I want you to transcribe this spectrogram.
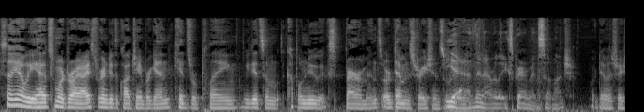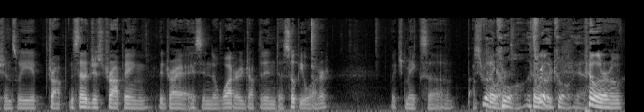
So yeah, we had some more dry ice. We're gonna do the cloud chamber again. Kids were playing. We did some a couple new experiments or demonstrations. really. Yeah, they're not really experiments so much. or demonstrations. We dropped instead of just dropping the dry ice into water, we dropped it into soapy water, which makes a, a It's really pillar- cool. It's pillar- really cool. Yeah. pillar of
